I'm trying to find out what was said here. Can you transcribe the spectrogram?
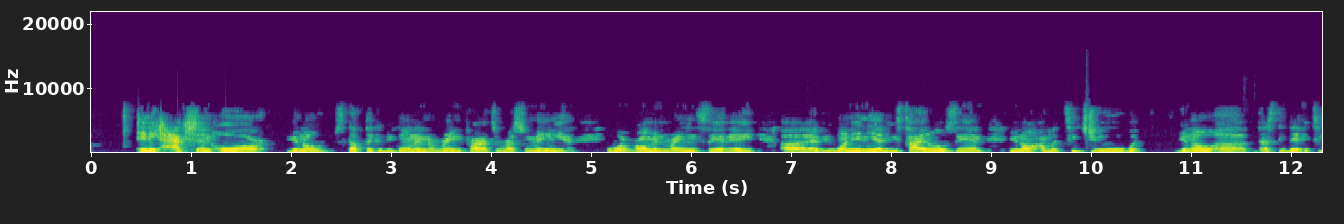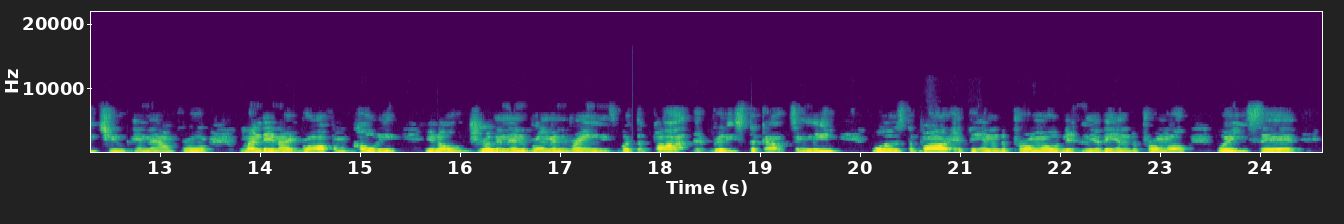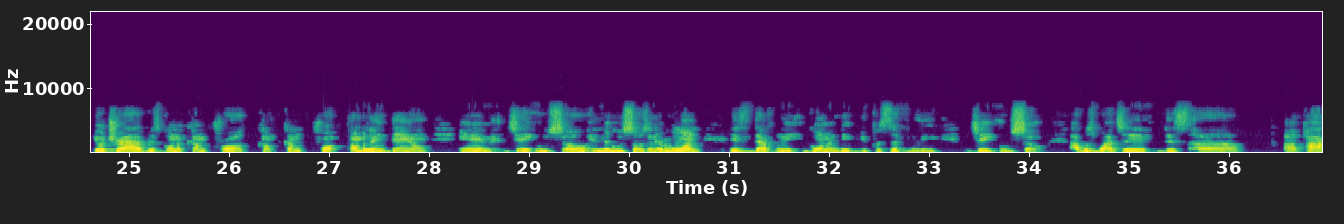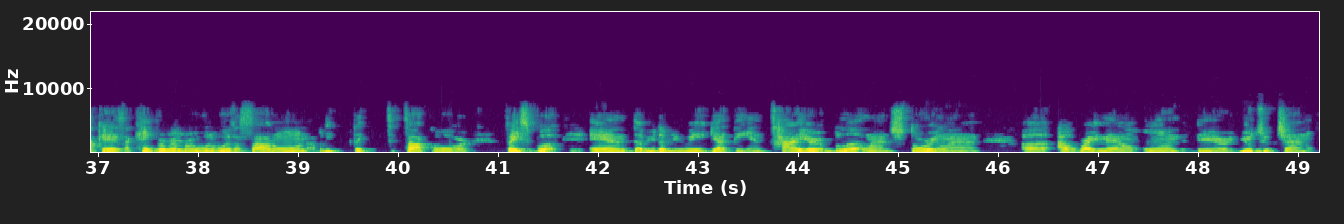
any action or you know stuff that could be going in the ring prior to WrestleMania what Roman Reigns said, "Hey, uh, have you won any of these titles?" And you know, I'm gonna teach you what you know uh, Dusty didn't teach you. And now for Monday Night Raw from Cody, you know, drilling in Roman Reigns. But the part that really stuck out to me was the part at the end of the promo, ne- near the end of the promo, where he said. Your tribe is gonna come crawl, come come crumbling down, and Jey Uso and the Usos and everyone is definitely gonna leave you, specifically Jey Uso. I was watching this uh, uh podcast. I can't remember what it was. I saw it on, I believe, TikTok or Facebook, and WWE got the entire Bloodline storyline uh, out right now on their YouTube channel.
